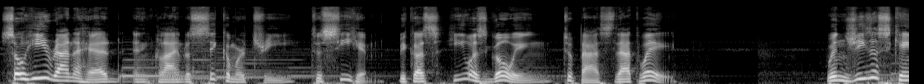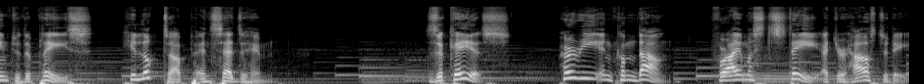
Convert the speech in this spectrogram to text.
So he ran ahead and climbed a sycamore tree to see him, because he was going to pass that way. When Jesus came to the place, he looked up and said to him, Zacchaeus, hurry and come down, for I must stay at your house today.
